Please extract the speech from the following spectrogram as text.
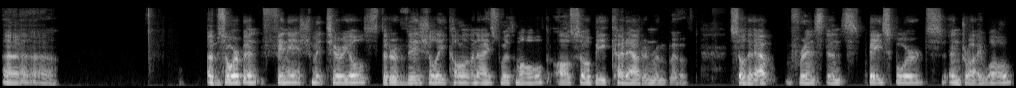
uh, absorbent finish materials that are visually colonized with mold also be cut out and removed so that for instance, baseboards and drywall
